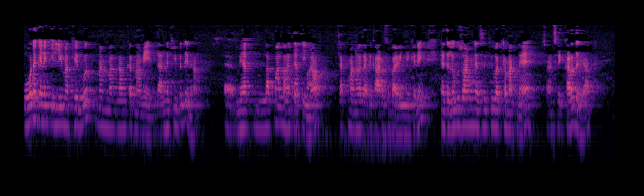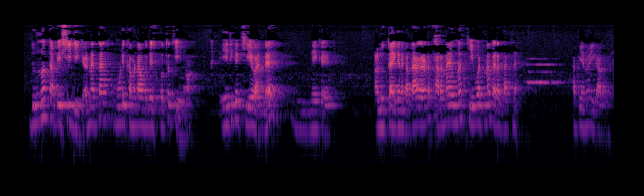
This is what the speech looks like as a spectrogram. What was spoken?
ඕන කෙනෙක් ඉල්ලීමක් කෙරුවොත් මම නම් කරනවා මේ දන්න කීප දෙනා. මෙහත් ලක්මල් මහත්තයා තියෙනවා. ලක්මල්වත් අපි කාර්ය සභාවේ ඉන්න කෙනෙක්. නැත්නම් ලොකු ස්වාමීන් වහන්සේ කිව්වත් කමක් නැහැ. සංස්කෘතික කරදරයක්. දුන්නොත් අපි CD කර නැත්නම් මූලික කමට උපදේශ පොත තියෙනවා. ඒ ටික කියවන්න මේක අලුත් අය ගැන කතා කරලා පරණ අය වුණත් කියුවට නම් වැරද්දක් නැහැ. අපි යනවා ඊගාවට.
